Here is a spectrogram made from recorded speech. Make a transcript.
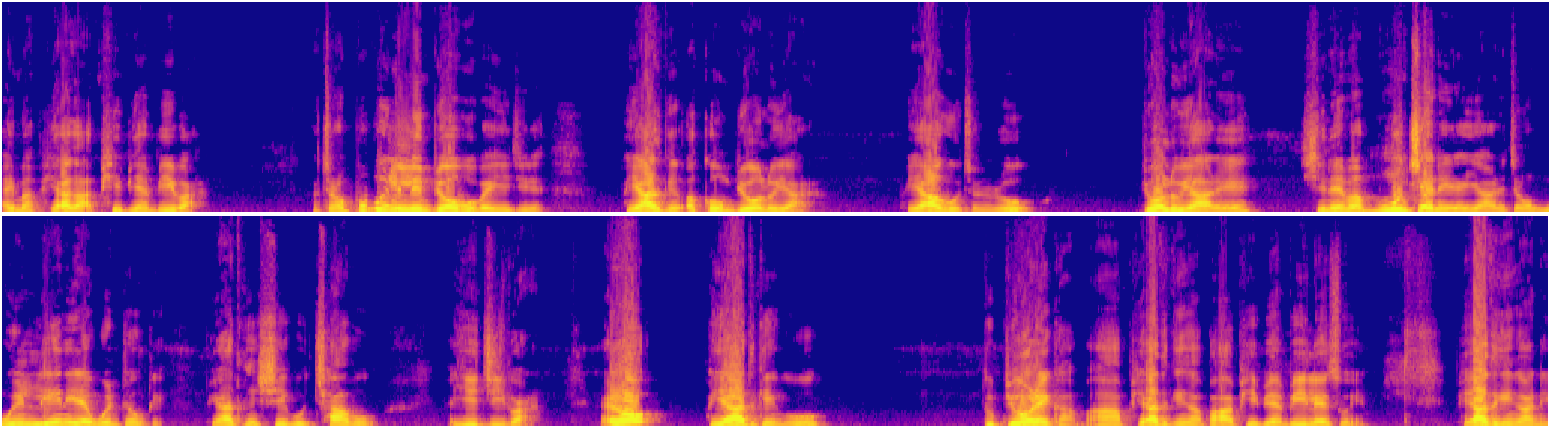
အဲ့မှာဘုရားကအဖြေပြန်ပေးပါတယ်ကျွန်တော်ပုပ်ပွေလင်းလင်းပြောဖို့ပဲရည်ကြီးတယ်ဘုရားသခင်အကုန်ပြောလို့ရတယ်ဘုရားကိုကျွန်တော်တို့ပြောလို့ရတယ်ရှင်ထဲမှာမွန်းချက်နေတဲ့အရာတွေကျွန်တော်ဝင်လေးနေတဲ့ဝင်ထုတ်တွေဘုရားသခင်ရှေ့ကိုချဖို့အရေးကြီးပါတယ်အဲ့တော့ဘုရားသခင်ကိုသူပြောတဲ့အခါမှာဘုရားသခင်ကဘာအဖြေပြန်ပေးလဲဆိုရင်ဘုရားသခင်ကနေ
